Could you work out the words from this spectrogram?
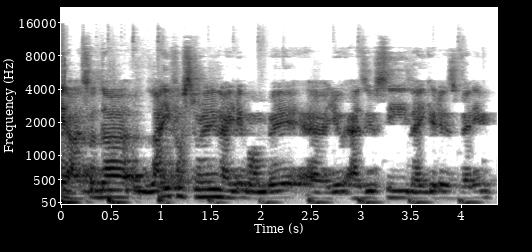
Yeah, so the life of student in IIT Bombay, uh, you as you see, like it is very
